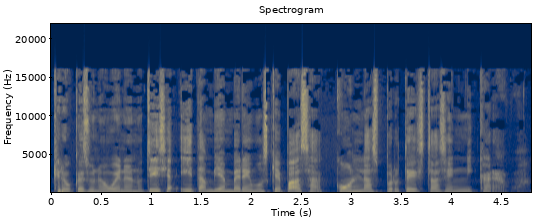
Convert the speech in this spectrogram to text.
creo que es una buena noticia y también veremos qué pasa con las protestas en Nicaragua.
